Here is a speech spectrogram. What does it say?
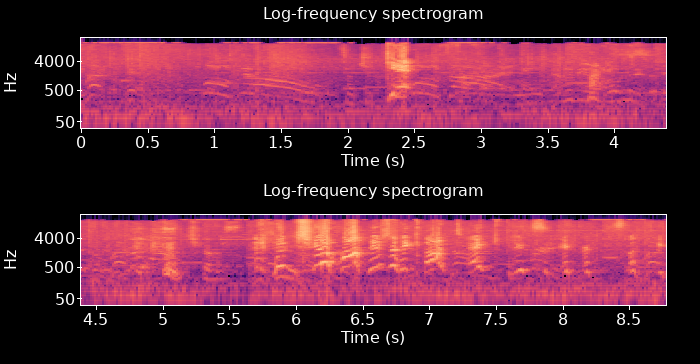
direct hit! That's you get! Bullseye! Enemy Trust. Josh, I can't take you seriously.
